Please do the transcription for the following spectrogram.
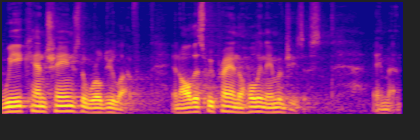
we can change the world you love. And all this we pray in the holy name of Jesus. Amen.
